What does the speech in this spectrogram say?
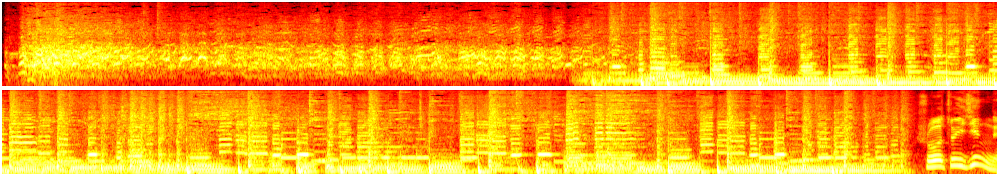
说最近呢，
